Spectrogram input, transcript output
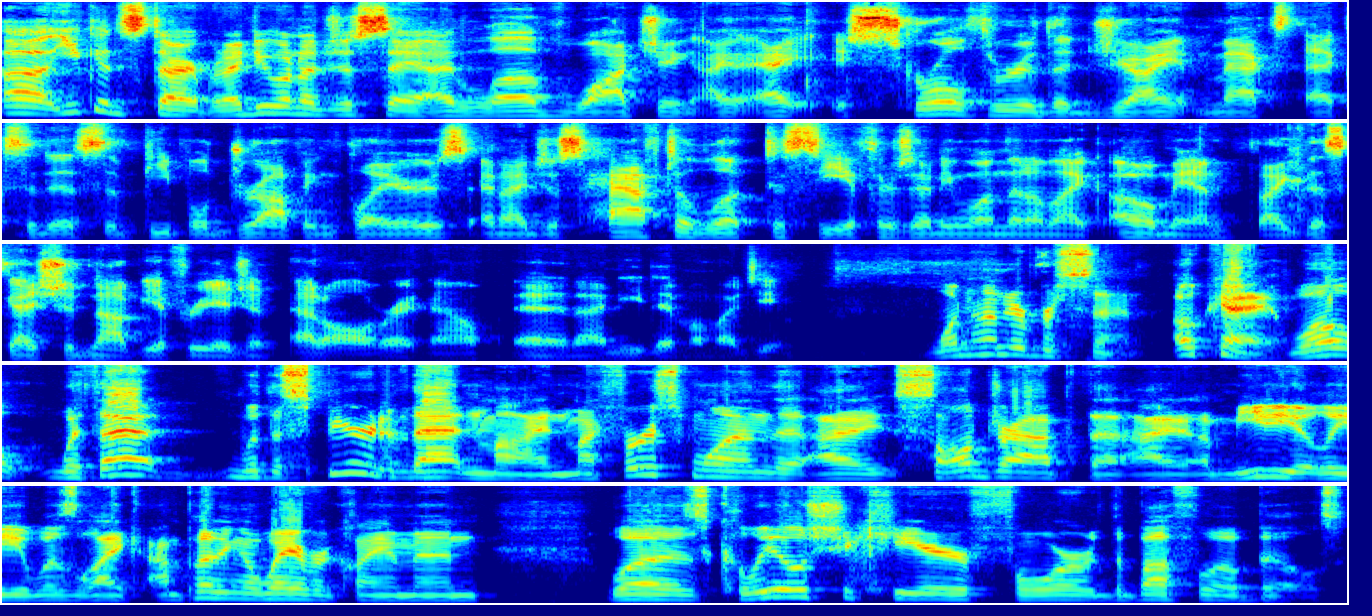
Uh, you can start, but I do want to just say I love watching. I, I, scroll through the giant max exodus of people dropping players, and I just have to look to see if there's anyone that I'm like, oh man, like this guy should not be a free agent at all right now, and I need him on my team. 100%. Okay. Well, with that, with the spirit of that in mind, my first one that I saw drop that I immediately was like, I'm putting a waiver claim in was Khalil Shakir for the Buffalo Bills.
